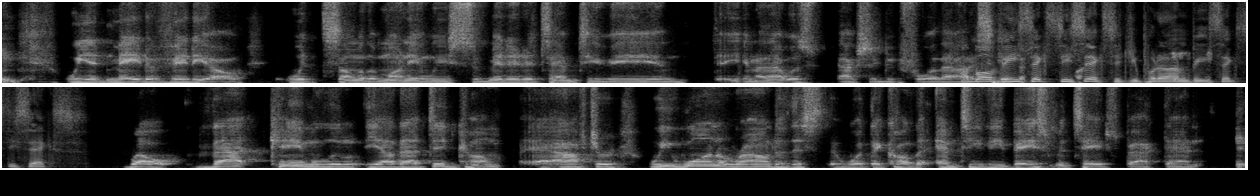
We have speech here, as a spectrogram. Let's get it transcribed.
we had made a video with some of the money, and we submitted it to MTV, and you know that was actually before that. How about V66? Did you put it on V66? Well, that came a little, yeah, that did come after we won a round of this, what they called the MTV basement tapes back then,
